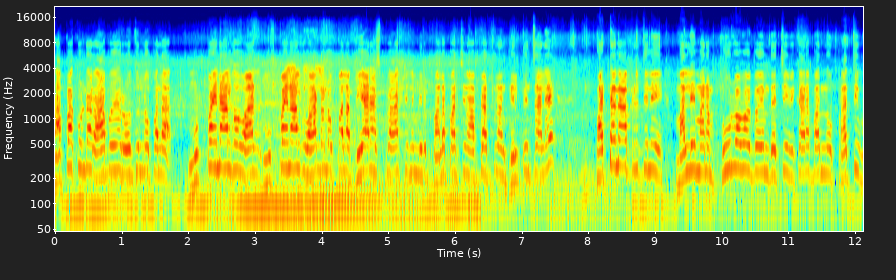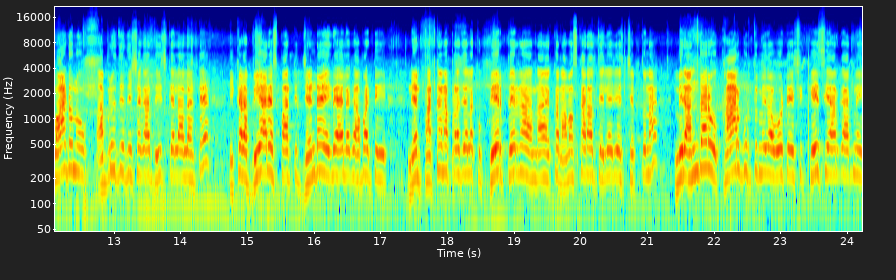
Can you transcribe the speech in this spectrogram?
తప్పకుండా రాబోయే రోజుల లోపల ముప్పై నాలుగో వార్డు ముప్పై నాలుగు వార్డుల లోపల బీఆర్ఎస్ పార్టీని మీరు బలపరిచిన అభ్యర్థులను గెలిపించాలి. పట్టణాభివృద్ధిని మళ్ళీ మనం పూర్వవైభవం తెచ్చి వికారాబాద్ను ప్రతి వార్డును అభివృద్ధి దిశగా తీసుకెళ్ళాలంటే ఇక్కడ బీఆర్ఎస్ పార్టీ జెండా ఎగిరేయాలి కాబట్టి నేను పట్టణ ప్రజలకు పేరు పేరున నా యొక్క నమస్కారాలు తెలియజేసి చెప్తున్నా. మీరు అందరూ కార్ గుర్తు మీద ఓటేసి కేసీఆర్ గారిని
